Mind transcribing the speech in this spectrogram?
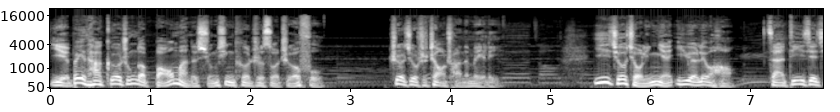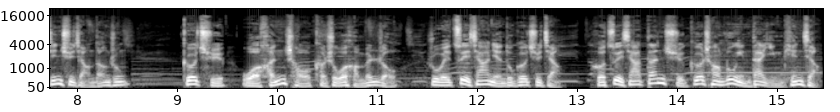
也被他歌中的饱满的雄性特质所折服。这就是赵传的魅力。一九九零年一月六号，在第一届金曲奖当中，歌曲《我很丑，可是我很温柔》入围最佳年度歌曲奖。和最佳单曲歌唱录影带影片奖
